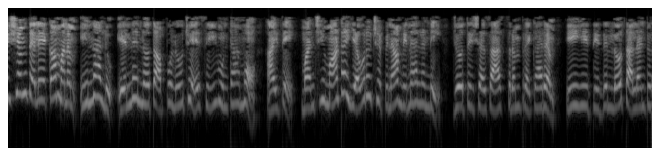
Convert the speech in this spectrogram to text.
విషయం తెలియక మనం ఇన్నాళ్ళు ఎన్నెన్నో తప్పులు చేసి ఉంటామో అయితే మంచి మాట ఎవరు చెప్పినా వినాలండి. జ్యోతిష శాస్త్రం ప్రకారం ఈ ఈ తిథుల్లో తలంటూ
